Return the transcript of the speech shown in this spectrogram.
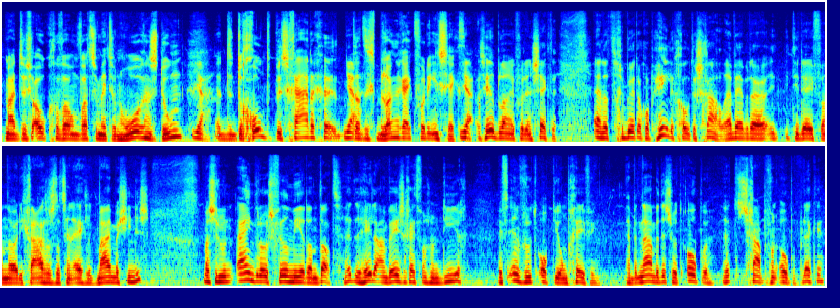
Maar dus ook gewoon wat ze met hun horens doen, Ja, de, de grond beschadigen, dat is belangrijk voor de insecten. Ja, dat is heel belangrijk voor de insecten. En dat gebeurt ook op hele grote schaal. hè. We hebben daar het idee van, nou die gazels, dat zijn eigenlijk maaimachines. Maar ze doen eindeloos veel meer dan dat. De hele aanwezigheid van zo'n dier heeft invloed op die omgeving. En met name dit soort open, het schapen van open plekken,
